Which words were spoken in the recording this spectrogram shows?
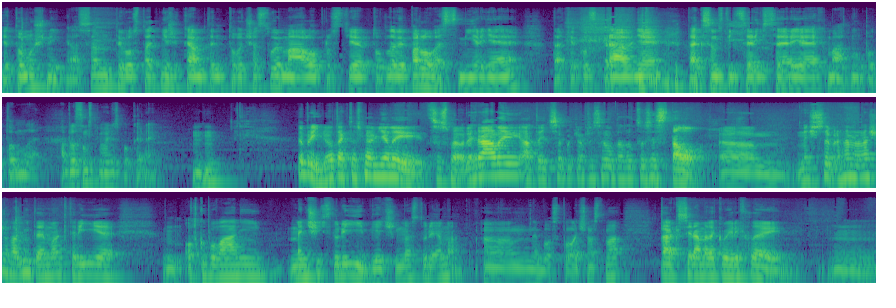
Je to možný. Já jsem ty ostatní říkám, ten toho času je málo, prostě tohle vypadlo vesmírně, tak jako správně, tak jsem z té celé série chmátnul po tomhle. A byl jsem s tím hodně spokojený. Mm-hmm. Dobrý, no tak to jsme měli, co jsme odehráli a teď se pojďme přesunout na to, co se stalo. Um, než se vrhneme na naše hlavní téma, který je hm, odkupování menších studií většíma studiama um, nebo společnostma, tak si dáme takový rychlej um,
